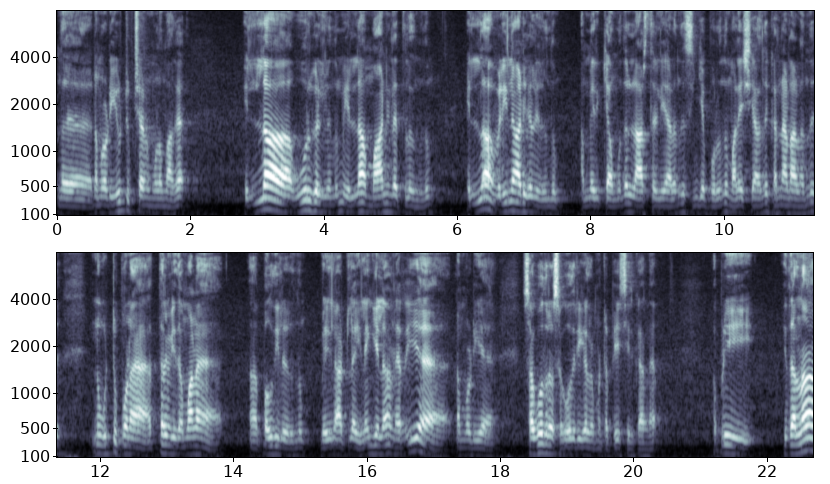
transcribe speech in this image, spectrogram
இந்த நம்மளுடைய யூடியூப் சேனல் மூலமாக எல்லா ஊர்களிலிருந்தும் எல்லா மாநிலத்திலிருந்தும் எல்லா வெளிநாடுகளிலிருந்தும் அமெரிக்கா முதல் ஆஸ்திரேலியாவிலேருந்து சிங்கப்பூர்லேருந்து மலேசியாவிலேருந்து கர்நாடகாவிலேருந்து இன்னும் விட்டு போன அத்தனை விதமான பகுதியிலிருந்தும் வெளிநாட்டில் இலங்கையிலாம் நிறைய நம்மளுடைய சகோதர சகோதரிகள் நம்மகிட்ட பேசியிருக்காங்க. அப்படி இதெல்லாம்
